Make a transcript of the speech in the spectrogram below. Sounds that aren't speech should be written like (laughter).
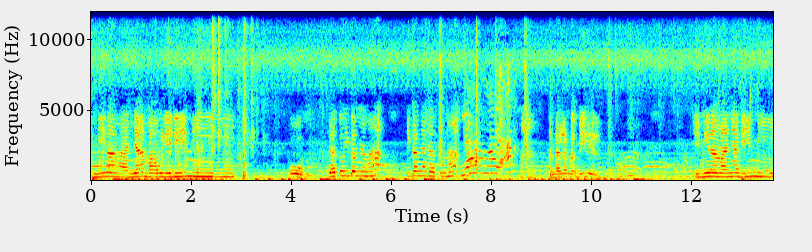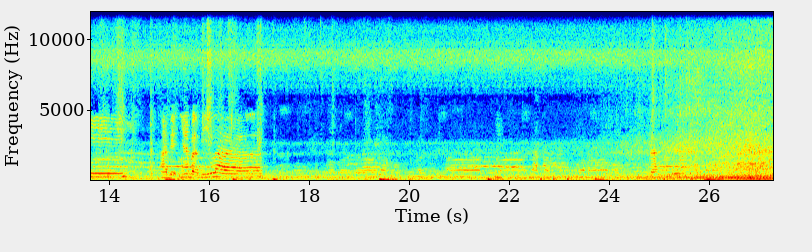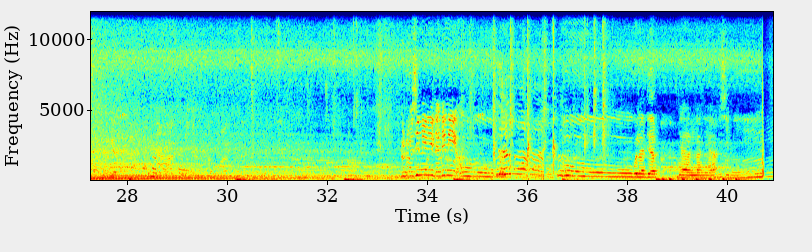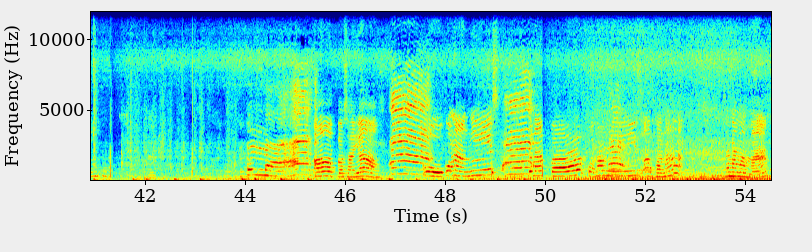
Ini namanya Maulidini. Oh, jatuh ikannya nak. Ikannya jatuh nak. Mm-mm, Sandalan Mbak Bil. Ini namanya Dini. Adiknya Mbak Bila. Duduk sini nih, Dede nih. Uh. Uh, belajar jalan ya di sini. Apa sayang? Oh, kok nangis? Kenapa? Kok nangis? Apa nak? Sama mama?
